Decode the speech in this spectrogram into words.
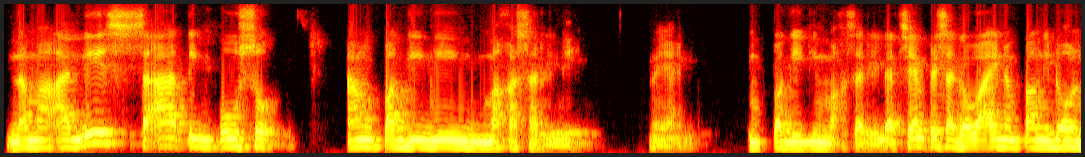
na maalis sa ating puso ang pagiging makasarili. Ayan, ang pagiging makasarili. At siyempre sa gawain ng Panginoon,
